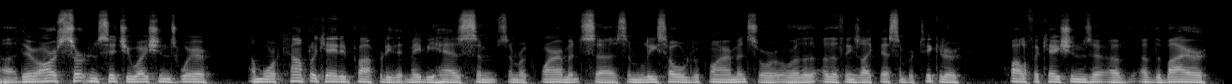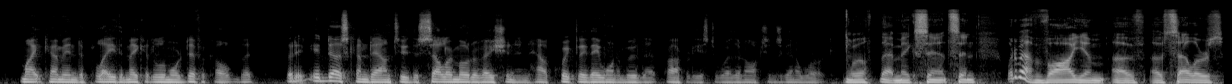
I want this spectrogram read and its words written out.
Uh, there are certain situations where a more complicated property that maybe has some some requirements, uh, some leasehold requirements, or or the other things like that, some particular qualifications of of the buyer might come into play that make it a little more difficult. But but it, it does come down to the seller motivation and how quickly they want to move that property as to whether an auction is going to work. Well, that makes sense. And what about volume of, of sellers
